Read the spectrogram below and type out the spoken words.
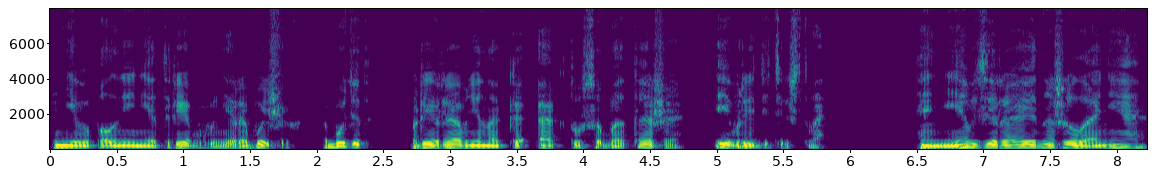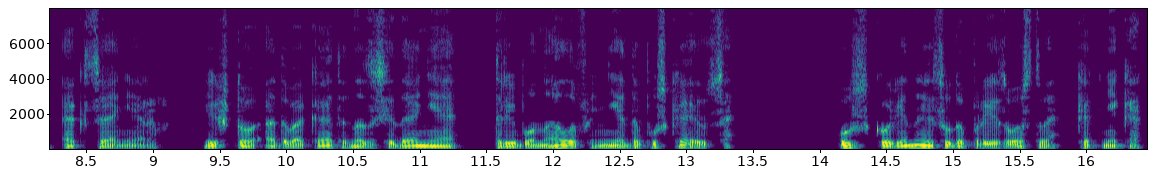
невыполнение требований рабочих будет приравнено к акту саботажа и вредительства, невзирая на желания акционеров, и что адвокаты на заседания трибуналов не допускаются. Ускоренное судопроизводство, как-никак.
